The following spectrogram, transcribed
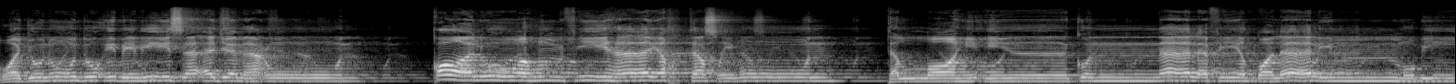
وجنود إبليس أجمعون قالوا وهم فيها يختصمون تالله إن كنا لفي ضلال مبين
